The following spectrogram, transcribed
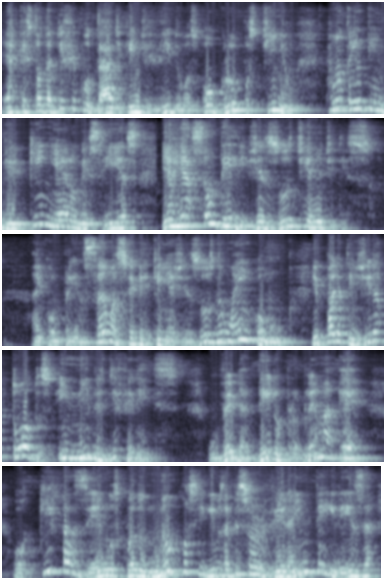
é a questão da dificuldade que indivíduos ou grupos tinham quanto a entender quem era o Messias e a reação dele, Jesus, diante disso. A incompreensão acerca de quem é Jesus não é incomum e pode atingir a todos em níveis diferentes. O verdadeiro problema é o que fazemos quando não conseguimos absorver a inteireza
